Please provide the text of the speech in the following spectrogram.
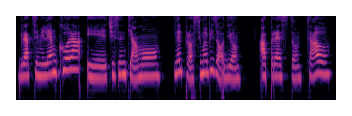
Grazie mille ancora e ci sentiamo nel prossimo episodio. A presto, ciao!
